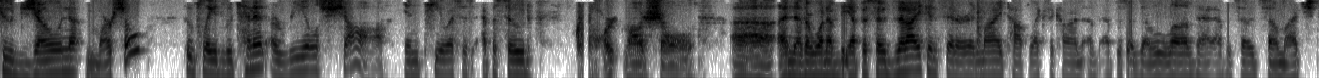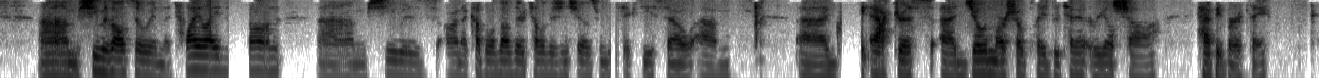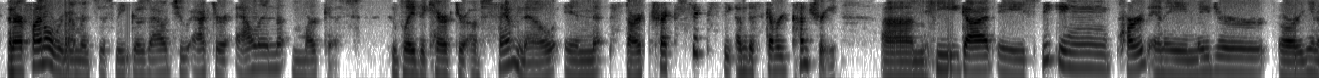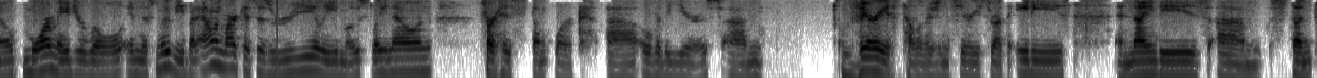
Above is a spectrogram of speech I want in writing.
to Joan Marshall, who played Lieutenant Areel Shaw in TOS's episode Court Martial. Uh, another one of the episodes that I consider in my top lexicon of episodes. I love that episode so much. Um, she was also in The Twilight Um, she was on a couple of other television shows from the 60s. So um, uh, great actress. Uh, Joan Marshall played Lieutenant Areel Shaw. Happy birthday. And our final remembrance this week goes out to actor Alan Marcus, who played the character of Samno in Star Trek VI, The Undiscovered Country. Um, he got a speaking part in a major or, you know, more major role in this movie, but Alan Marcus is really mostly known for his stunt work uh, over the years. Um, various television series throughout the 80s and 90s, um, stunt,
